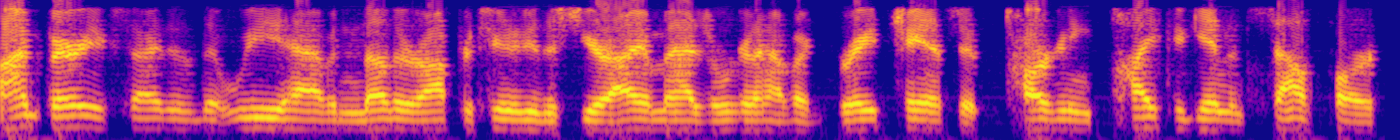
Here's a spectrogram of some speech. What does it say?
I'm very excited that we have another opportunity this year. I imagine we're going to have a great chance at targeting pike again in South Park.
